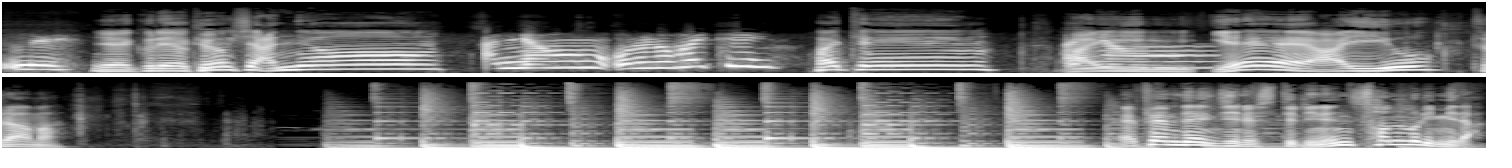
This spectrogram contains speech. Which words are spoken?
네. 예, 그래요. 교영 씨 안녕. 안녕. 오늘도 화이팅! 화이팅! 아이. 예, 아이유 드라마. FM 대행진에서 드리는 선물입니다.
